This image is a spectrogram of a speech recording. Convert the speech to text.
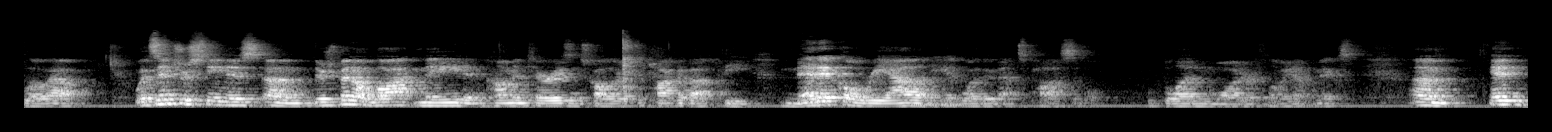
flow out. What's interesting is um, there's been a lot made in commentaries and scholars to talk about the medical reality of whether that's possible blood and water flowing out mixed. Um, and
